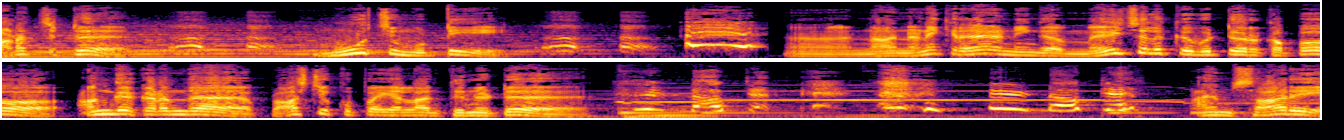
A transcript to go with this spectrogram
அடைச்சிட்டு மூச்சு முட்டி. நான் நினைக்கிறேன் நீங்க மேய்ச்சலுக்கு விட்டு இருக்கப்போ அங்க கிடந்த பிளாஸ்டிக் குப்பை எல்லாம் தின்னுட்டு. Doctor doctor. ஐ எம் சாரி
